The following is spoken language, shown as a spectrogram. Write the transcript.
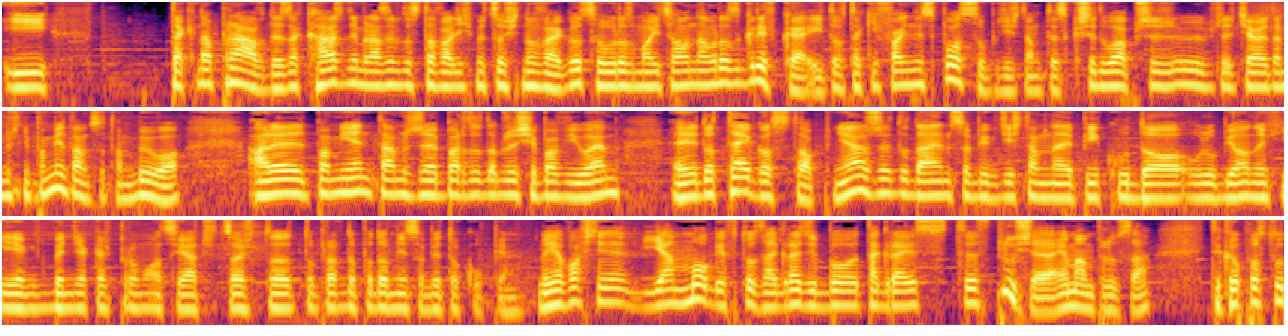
i tak naprawdę za każdym razem dostawaliśmy coś nowego, co urozmaicało nam rozgrywkę i to w taki fajny sposób. Gdzieś tam te skrzydła przy, przyleciały, tam już nie pamiętam co tam było, ale pamiętam, że bardzo dobrze się bawiłem e, do tego stopnia, że dodałem sobie gdzieś tam na Epiku do ulubionych i jak będzie jakaś promocja czy coś, to, to prawdopodobnie sobie to kupię. No ja właśnie, ja mogę w to zagrać, bo ta gra jest w plusie, a ja mam plusa. Tylko po prostu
